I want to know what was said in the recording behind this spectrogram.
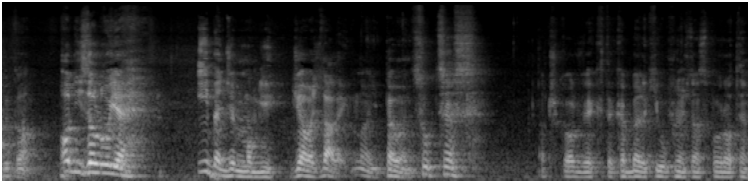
Tylko odizoluję i będziemy mogli działać dalej. No i pełen sukces, aczkolwiek te kabelki upchnąć nas z powrotem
